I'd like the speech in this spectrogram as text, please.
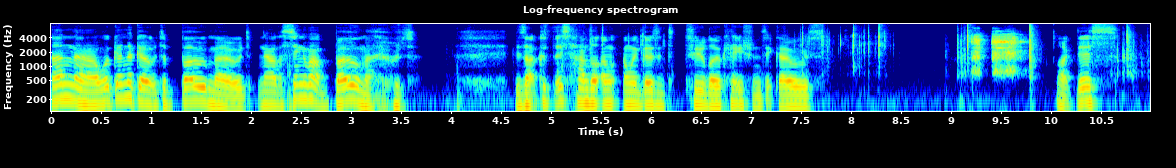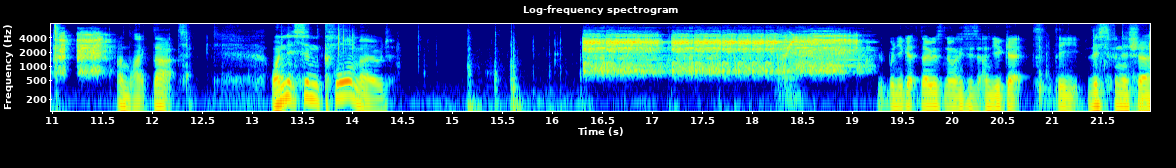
And now we're going to go to bow mode. Now, the thing about bow mode is that because this handle only goes into two locations, it goes like this and like that. When it's in claw mode, when you get those noises and you get the this finisher.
